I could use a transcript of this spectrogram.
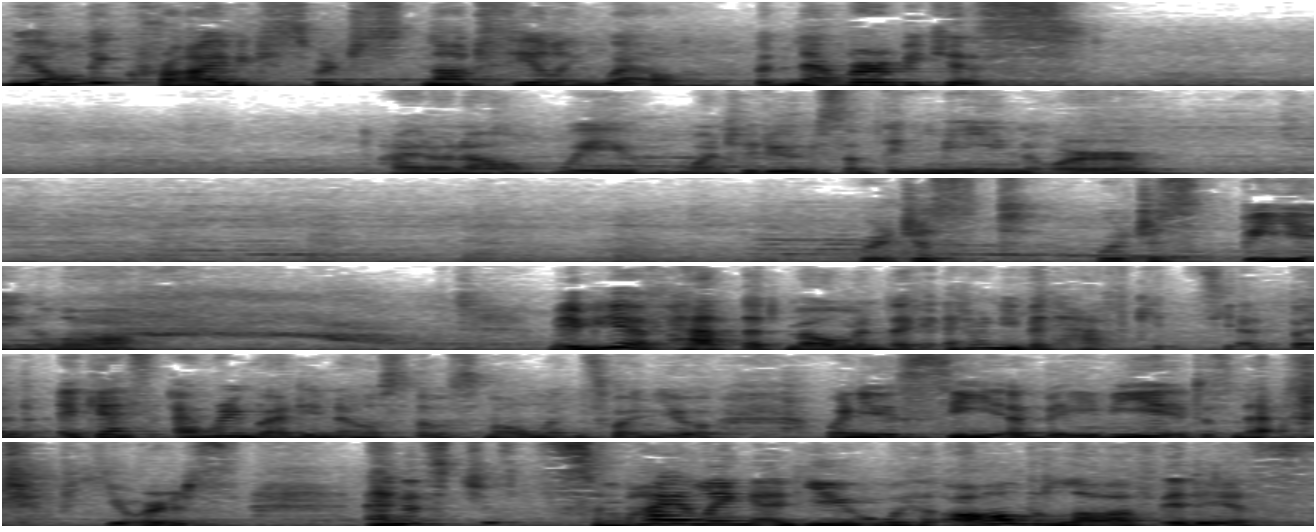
we only cry because we're just not feeling well, but never because I don't know, we want to do something mean or we're just we're just being loved maybe I've had that moment. Like I don't even have kids yet, but I guess everybody knows those moments when you when you see a baby. It doesn't have to be yours, and it's just smiling at you with all the love it is.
